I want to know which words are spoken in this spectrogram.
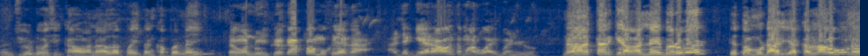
અને શું ડોસી ખાવાના આલા પછી તને ખબર નહીં? તમે ડુંખે કાપવા મોકલ્યા હતા. આજે ઘેર આવો તમારું આઈ બન્યું. ના તાર કહેવાનું નહીં બરોબર? એ તો હું ડાળિયા કલ્લા આવું ને.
